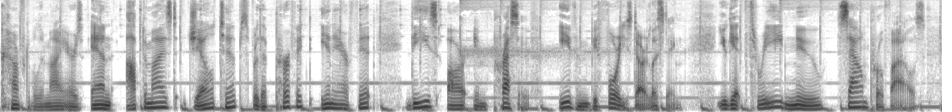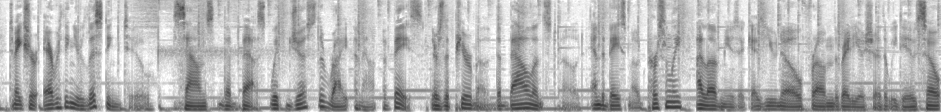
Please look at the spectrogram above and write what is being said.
comfortable in my ears, and optimized gel tips for the perfect in ear fit, these are impressive even before you start listening. You get three new sound profiles to make sure everything you're listening to sounds the best with just the right amount of bass. There's the pure mode, the balanced mode, and the bass mode. Personally, I love music, as you know from the radio show that we do, so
